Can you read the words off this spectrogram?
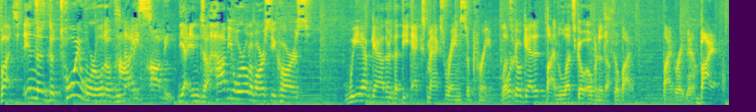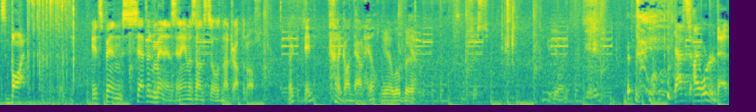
But in the, the toy world of nice... hobby. Yeah, into hobby world of RC cars, we have gathered that the X-Maxx reigns supreme. Let's go get it, and let's go open it up. Go buy it. Buy it right now. Buy it. It's bought. It's been seven minutes and Amazon still has not dropped it off. They're, they've kind of gone downhill. Yeah, a little bit. Yeah. It's just. What are you doing? That's. I ordered that.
